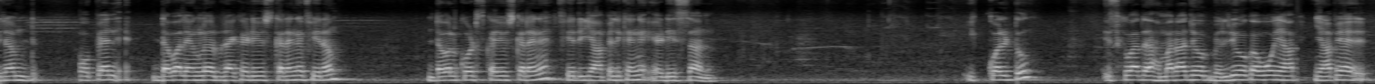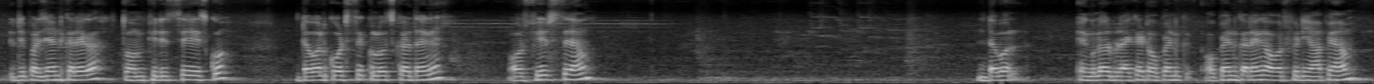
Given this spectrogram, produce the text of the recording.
फिर हम open double angular bracket use करेंगे, फिर हम डबल कोट्स का यूज़ करेंगे, फिर यहाँ पे लिखेंगे एडिशन इक्वल टू इसके बाद हमारा जो वैल्यू होगा वो यहाँ यहाँ पे रिप्रेजेंट करेगा तो हम फिर इससे इसको डबल कोट से क्लोज कर देंगे, और फिर से हम double angular bracket open open करेंगे, और फिर यहाँ पे हम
